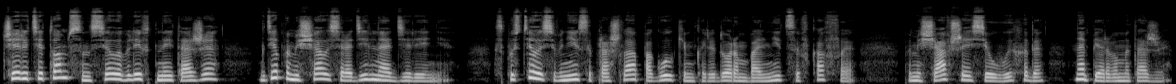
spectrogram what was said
Черити Томпсон села в лифт на этаже, где помещалось родильное отделение, спустилась вниз и прошла по гулким коридорам больницы в кафе, помещавшееся у выхода на первом этаже.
